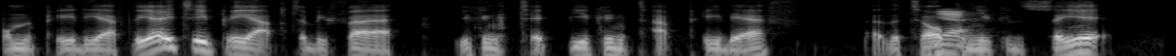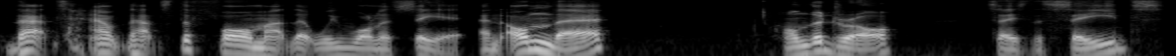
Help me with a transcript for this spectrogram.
on the PDF. The ATP app, to be fair, you can tip, you can tap PDF at the top yeah. and you can see it. That's how that's the format that we want to see it. And on there, on the draw, it says the seeds.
